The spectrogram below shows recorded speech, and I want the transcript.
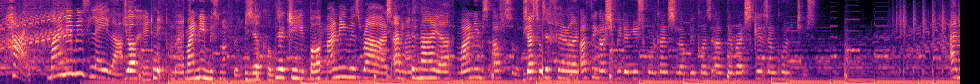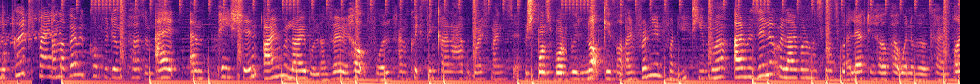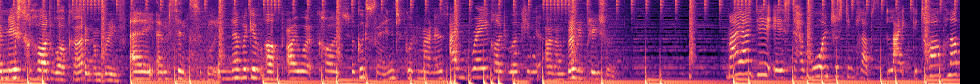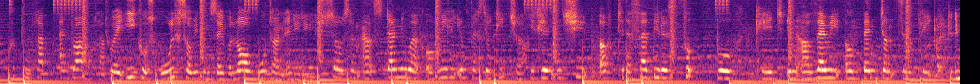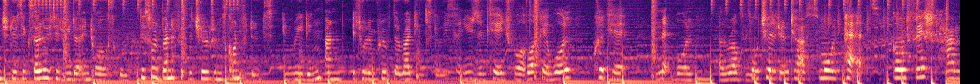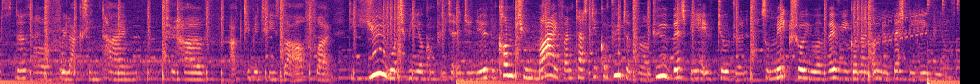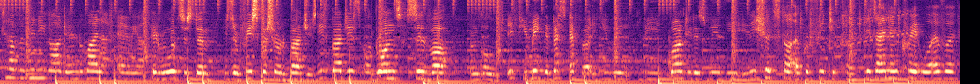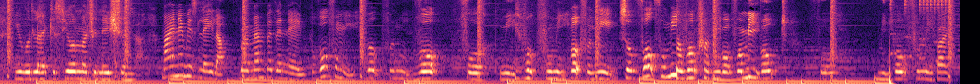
Hi, my name is Layla. Johid. Nikman. My name is Nafil. Jacob. Najiba. My name is Raj. I'm Anaya. My name is Afsun. Jasu. I think I should be the new school councillor because I have the right skills and qualities. I'm a good friend. I'm a very confident person. I am patient. I'm reliable. I'm very helpful. I'm a quick thinker and I have a growth mindset. Responsible. Will not give up. I'm friendly and funny. Teamwork. I'm resilient, reliable, and responsible. I like to help out whenever I can. Honest, hard worker. I'm brave. I am sensible. I never give up. I work hard. A good friend. Good manners. I'm brave, hardworking. And I'm very patient. My idea is to have more interesting clubs like guitar club, cooking club, and drama club. To an eco school so we can save a lot of water and energy. Show some outstanding work or really impress your teacher. You can shoot off to the fabulous football cage in our very own Ben Jonson playground. To introduce accelerated reader into our school. This will benefit the children's confidence in reading and it will improve their writing We skills. can use the cage for basketball, cricket, netball, and. For children to have small pets, goldfish, hamsters, of relaxing time to have activities that are fun. Do you want to be a computer engineer? Come to my fantastic computer club. Two best behaved children, so make sure you are very good and on your best behavior. To have a mini garden in the wildlife area. A reward system using three special badges. These badges are bronze, silver, and gold. If you make the best effort, you will granted a smoothie. We should start a graffiti club. Design and create whatever you would like. It's your imagination. My name is Layla. Remember the name. Vote for me. Vote for me. Vote for me. Vote for me. Vote for me. So vote for me. So vote for me. Vote for me. Vote for me. Vote for me. Bye.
